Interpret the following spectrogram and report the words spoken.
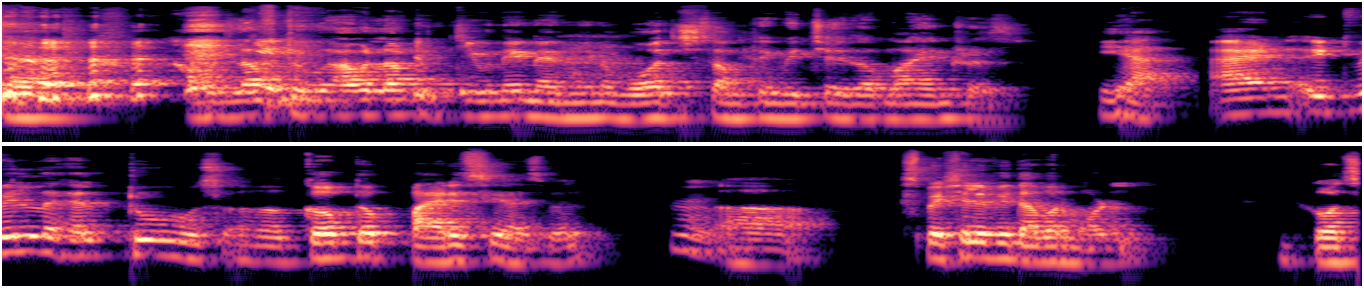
So I would love to. I would love to tune in and you know watch something which is of my interest. yeah and it will help to uh, curb the piracy as well Hmm. uh, especially with our model because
